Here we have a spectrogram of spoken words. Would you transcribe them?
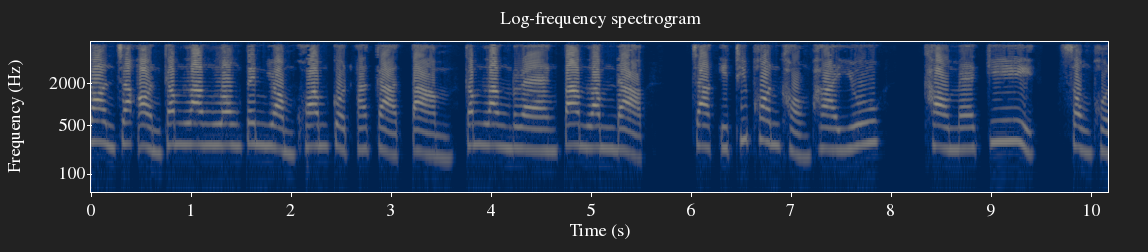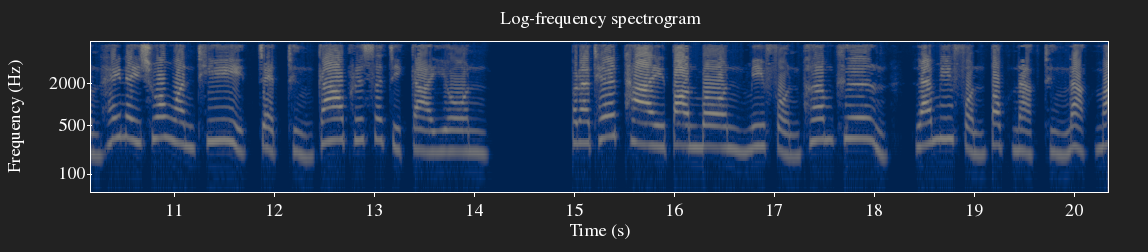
ก่อนจะอ่อนกำลังลงเป็นหย่อมความกดอากาศต่ำกำลังแรงตามลำดับ จากอิทธิพลของพายุคาลแมกกี้ ส่งผลให้ในช่วงวันที่ 7-9 พฤศจิกายน ประเทศไทยตอนบนมีฝนเพิ่มขึ้น และมีฝนตกหนักถึงหนักม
